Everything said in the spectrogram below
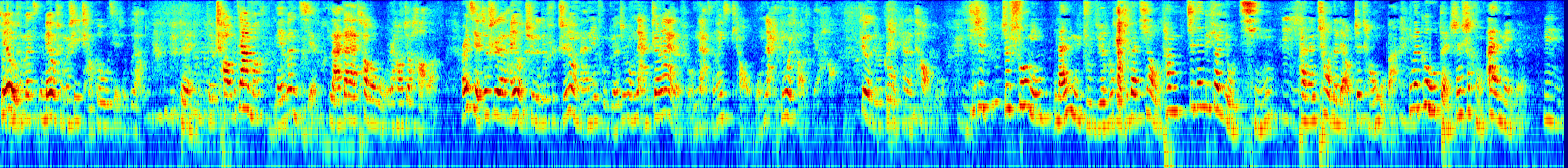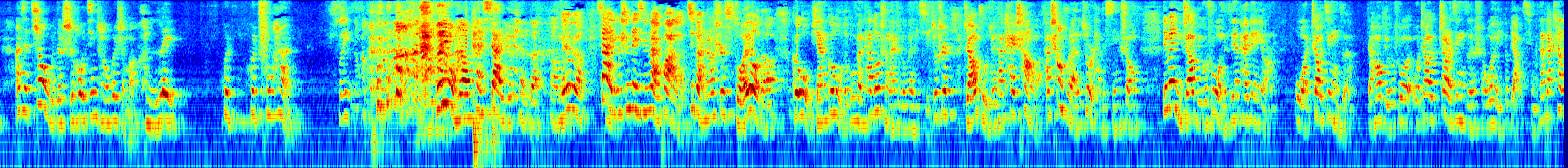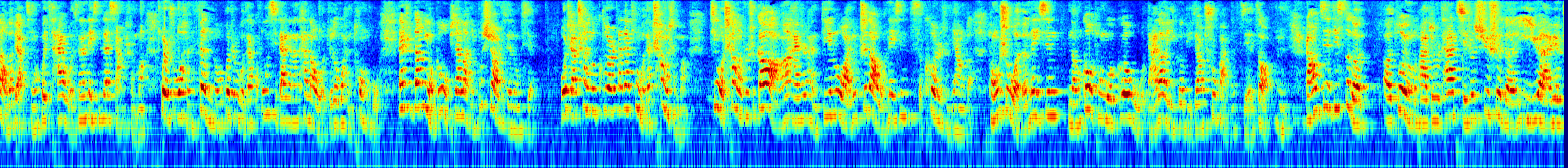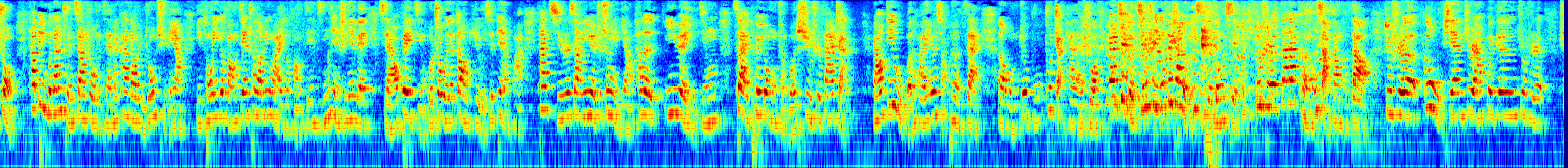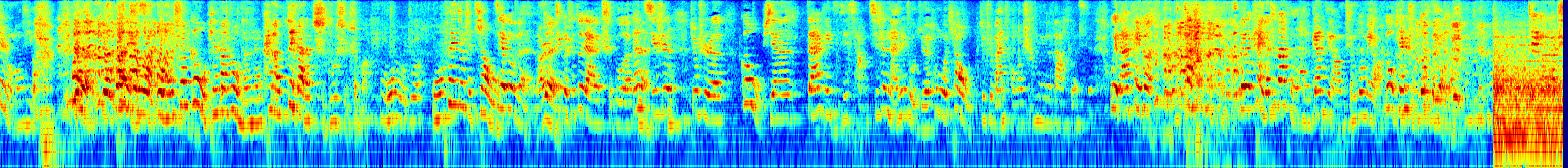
没有什么，没有什么是一场歌舞解决不了的。对，就，吵个架吗？没问题，来大家跳个舞，然后就好了。而且就是很有趣的，就是只有男女主角，就是我们俩是真爱的时候，我们俩才能一起跳舞，我们俩一定会跳得特别好。这个就是歌舞片的套路。其实就说明男女主角如果是在跳舞，他们之间必须要有情，才能跳得了这场舞吧？因为歌舞本身是很暧昧的，嗯，而且跳舞的时候经常会什么很累，会会出汗。所以呢，所以我们要看下一个片段。啊，没有没有，下一个是内心外化了，基本上是所有的歌舞片歌舞的部分，它都存在这个问题，就是只要主角他开唱了，他唱出来的就是他的心声，因为你知道，比如说我们今天拍电影，我照镜子，然后比如说我照照着镜子的时候，我有一个表情，大家看到我的表情会猜我现在内心在想什么，或者说我很愤怒，或者是我在哭泣，大家能看到我觉得我很痛苦，但是当你有歌舞片了，你不需要这些东西。我只要唱一个歌，大家听我在唱什么，听我唱的时候是高昂啊，还是很低落啊，就知道我内心此刻是什么样的。同时，我的内心能够通过歌舞达到一个比较舒缓的节奏，嗯。然后，接第四个呃作用的话，就是它其实叙事的意义越来越重，它并不单纯像是我们前面看到雨中曲那样，你从一个房间穿到另外一个房间，仅仅是因为想要背景或周围的道具有一些变化。它其实像音乐之声一样，它的音乐已经在推动整个叙事发展。然后第五个的话，因为小朋友在，呃，我们就不不展开来说。但这个其实是一个非常有意思的东西，就是大家可能想象不到，就是歌舞片居然会跟就是这种东西有 有关联性。我们说歌舞片当中，我们能看到最大的尺度是什么？无无非就是跳舞，接个吻，而且这个是最大的尺度了。但其实就是歌舞片，大家可以仔细想，其实男女主角通过跳舞就是完成了生命的大和谐。我给大家看一段，看，大家看一段，这段很很干净啊，什么都没有。歌舞片是什么都没有的。这个呢是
